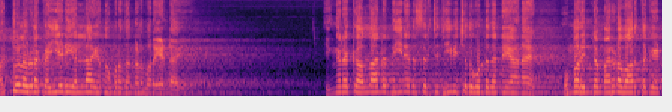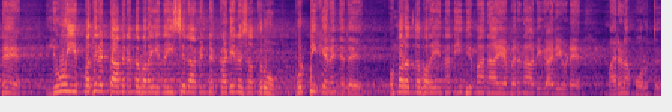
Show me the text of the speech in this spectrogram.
മറ്റുള്ളവരുടെ കയ്യടിയല്ല എന്ന് അമൃതങ്ങൾ പറയേണ്ടായി. ഇങ്ങനെയൊക്കെ അള്ളാന്റെ ദീനനുസരിച്ച് ജീവിച്ചത് കൊണ്ട് തന്നെയാണ് ഉമറിന്റെ മരണ വാർത്ത കേട്ട് ലൂയി പതിനെട്ടാമൻ എന്ന് പറയുന്ന ഇസ്ലാമിന്റെ കഠിന ശത്രു പൊട്ടിക്കരഞ്ഞത്. ഉമർ എന്ന് പറയുന്ന നീതിമാനായ ഭരണാധികാരിയുടെ മരണമോർത്ത്.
